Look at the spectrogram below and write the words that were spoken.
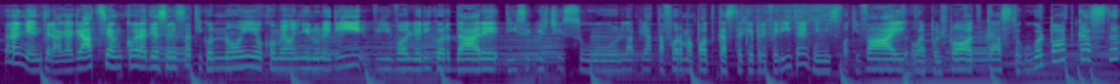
Però niente, raga, grazie ancora di essere stati con noi. Io come ogni lunedì vi voglio ricordare di seguirci sulla piattaforma podcast che preferite, quindi Spotify o Apple Podcast o Google Podcast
